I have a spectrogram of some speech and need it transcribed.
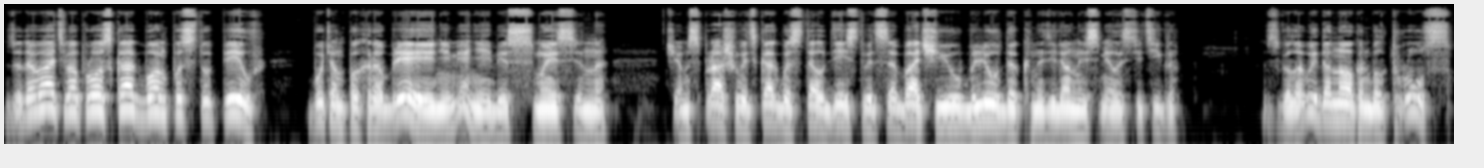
Задавать вопрос, как бы он поступил, будь он похрабрее, не менее бессмысленно, чем спрашивать, как бы стал действовать собачий ублюдок, наделенный смелостью тигра. С головы до ног он был трус,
